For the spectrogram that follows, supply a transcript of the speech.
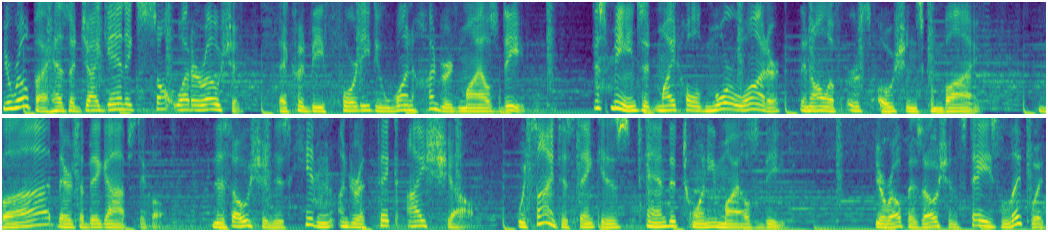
Europa has a gigantic saltwater ocean that could be 40 to 100 miles deep. This means it might hold more water than all of Earth's oceans combined. But there's a big obstacle. This ocean is hidden under a thick ice shell, which scientists think is 10 to 20 miles deep. Europa's ocean stays liquid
